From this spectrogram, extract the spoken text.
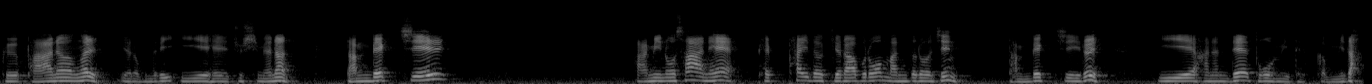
그 반응을 여러분들이 이해해 주시면은 단백질 아미노산의 펩타이드 결합으로 만들어진 단백질을 이해하는 데 도움이 될 겁니다.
